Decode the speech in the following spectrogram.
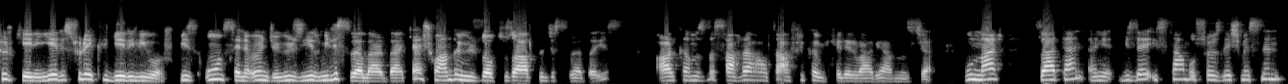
Türkiye'nin yeri sürekli geriliyor. Biz 10 sene önce 120'li sıralardayken şu anda 136. sıradayız. Arkamızda Sahra Altı Afrika ülkeleri var yalnızca. Bunlar zaten hani bize İstanbul Sözleşmesi'nin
